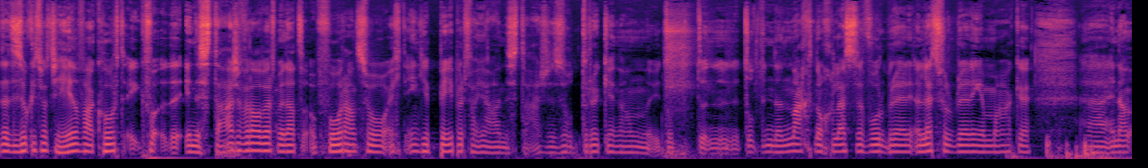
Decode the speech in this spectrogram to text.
Dat is ook iets wat je heel vaak hoort. Ik, in de stage vooral werd me dat op voorhand zo echt ingepeperd van ja, in de stage zo druk en dan tot, tot- in de nacht nog lesvoorbereidingen, lesvoorbereidingen maken. Eh, en dan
